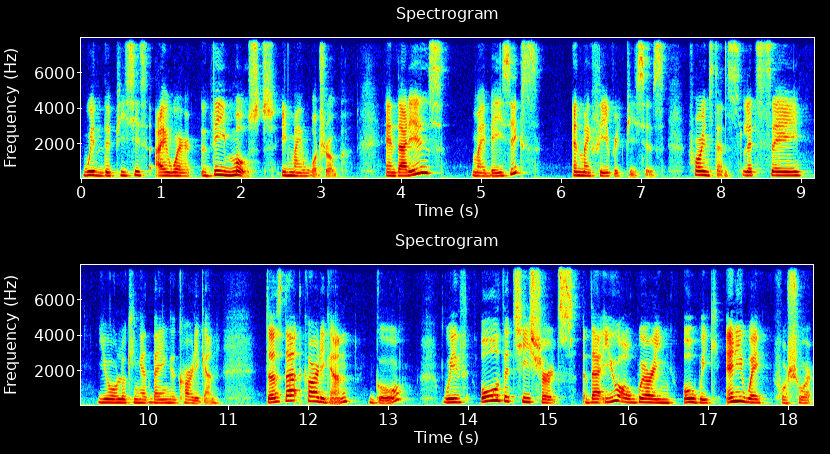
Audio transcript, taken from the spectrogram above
with the pieces I wear the most in my wardrobe? And that is my basics and my favorite pieces. For instance, let's say you're looking at buying a cardigan. Does that cardigan go with all the t-shirts that you are wearing all week anyway, for sure?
